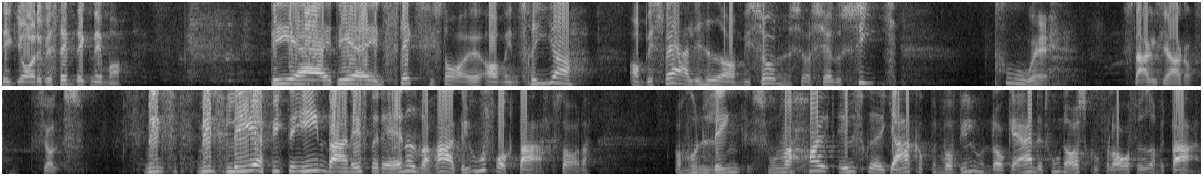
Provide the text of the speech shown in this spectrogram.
Det gjorde det bestemt ikke nemmere. Det er, det er en slægtshistorie om intriger, om besværligheder, om misundelse og jalousi. Puha, stakkels Jakob, fjols. Mens, mens Lea fik det ene barn efter det andet, var Rakel ufrugtbar, står der. Og hun længtes. Hun var højt elsket af Jakob, men hvor ville hun dog gerne, at hun også kunne få lov at føde om et barn.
